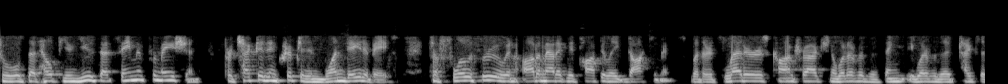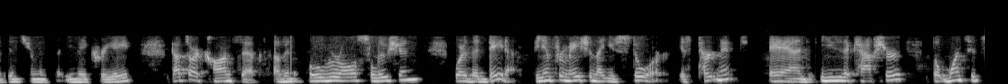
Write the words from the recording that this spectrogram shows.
tools that help you use that same information, protected, encrypted in one database to flow through and automatically populate documents, whether it's letters, contracts, you know, whatever the thing, whatever the types of instruments that you may create. That's our concept of an overall solution where the data, the information that you store is pertinent and easy to capture. But once it's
